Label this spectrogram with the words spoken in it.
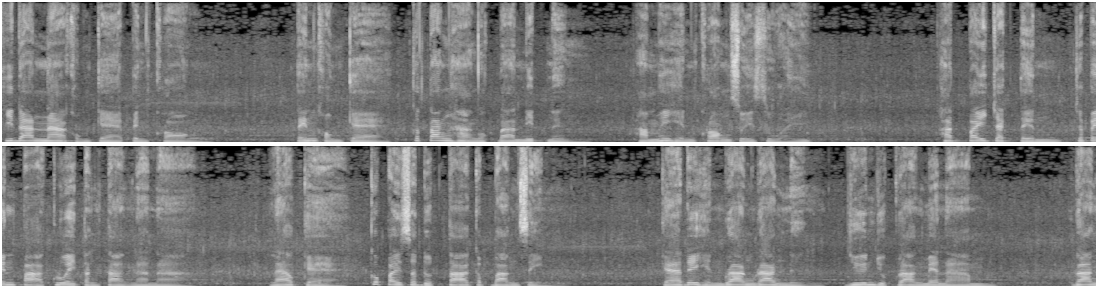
ที่ด้านหน้าของแกเป็นคลอง เต็นท์ของแกก็ตั้งห่างออกมานิดหนึ่งทำให้เห็นคลองสวยๆ ถัดไปจากเต็นท์จะเป็นป่ากล้วยต่างๆ นานา แล้วแกก็ไปสะดุดตากับบางสิ่ง แกได้เห็นร่างร่างหนึ่ง ยืนอยู่กลางแม่น้ำร่าง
